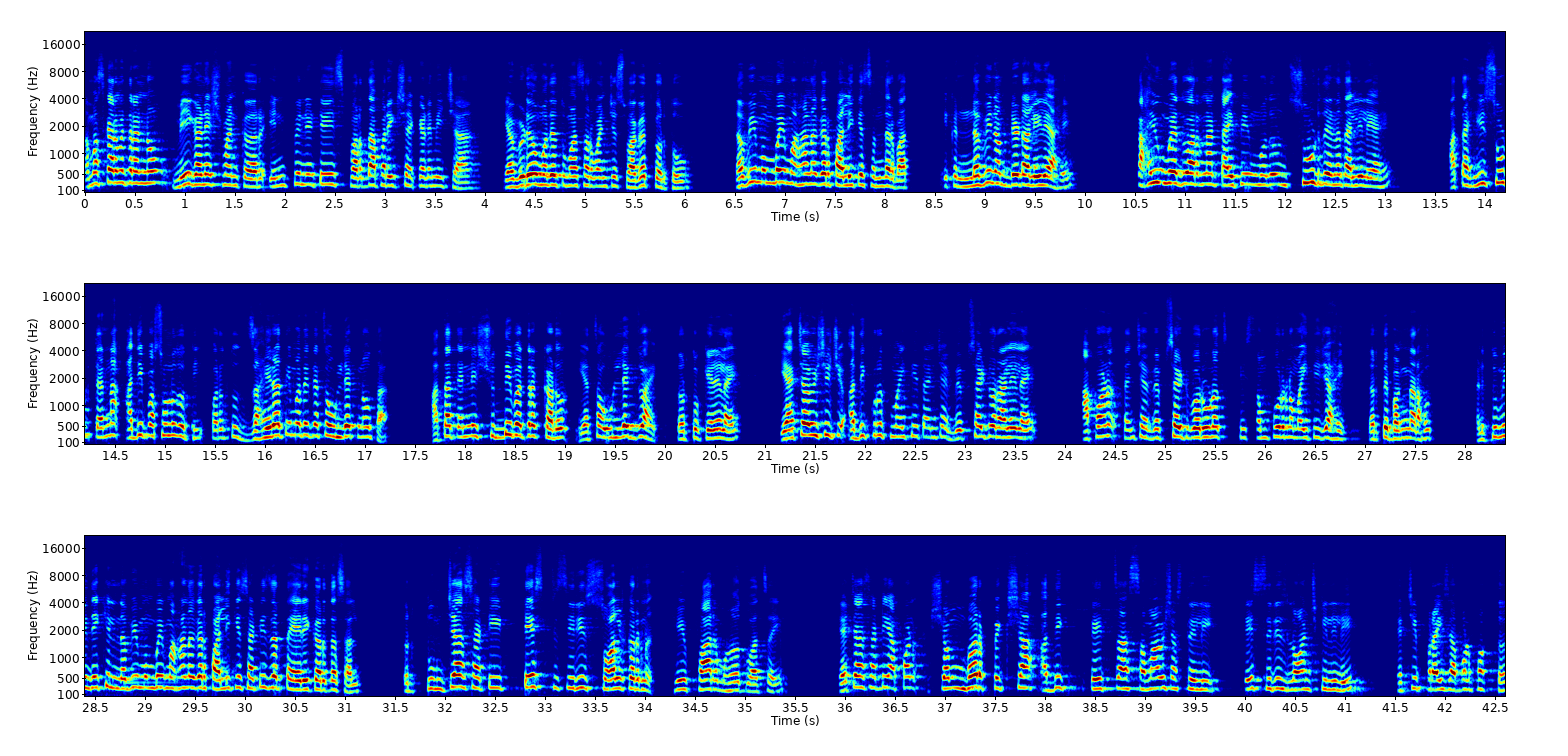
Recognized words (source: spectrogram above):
नमस्कार मित्रांनो मी गणेश मानकर इन्फिनिटी स्पर्धा परीक्षा अकॅडमीच्या या व्हिडिओमध्ये तुम्हा सर्वांचे स्वागत करतो. नवी मुंबई महानगरपालिकेसंदर्भात एक नवीन अपडेट आलेली आहे. काही उमेदवारांना टायपिंगमधून सूट देण्यात आलेली आहे. आता ही सूट त्यांना आधीपासूनच होती परंतु जाहिरातीमध्ये त्याचा उल्लेख नव्हता. आता त्यांनी शुद्धीपत्रक काढून याचा उल्लेख जो आहे तर तो केलेला आहे. याच्याविषयीची अधिकृत माहिती त्यांच्या वेबसाईटवर आलेला आहे. आपण त्यांच्या वेबसाईटवरूनच ती संपूर्ण माहिती जी आहे तर ते बघणार आहोत. आणि तुम्ही देखील नवी मुंबई महानगरपालिकेसाठी जर तयारी करत असाल तर तुमच्यासाठी टेस्ट सिरीज सॉल्व करणं हे फार महत्वाचं आहे. याच्यासाठी आपण शंभरपेक्षा अधिक टेस्टचा समावेश असलेली टेस्ट सिरीज लॉन्च केलेली त्याची याची प्राइस आपण फक्त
